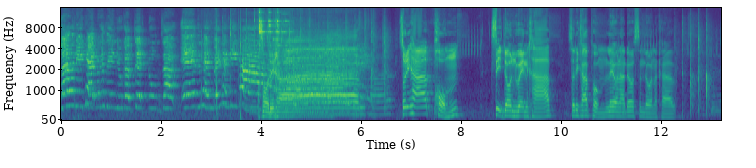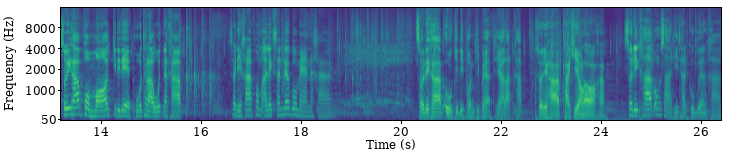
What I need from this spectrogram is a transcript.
และวันนี้แคทแมกกาซีนอยู่กับเจ็ดหนุ่มจากเอเ r เ a นเมนต์ทันทีค่ะ สวัสดีครับ สวัสดีครับ ผมสิดนเวนครับ สวัสดีครับ ผมเลโอนาร์โดซันโดนะครับ สวัสดีครับ ผมมอสกิติเดชภูวัฒราวุฒินะครับ สวัสดีครับ ผมอเล็กซานเดอร์โบแมนนะครับ สวัสดีครับ อูกิติพลทิพยรัตน์ครับ สวัสดีครับ ทาคีของเราออกครับ สวัสดีครับ องศาทีทัศน์คูเบืองครับ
